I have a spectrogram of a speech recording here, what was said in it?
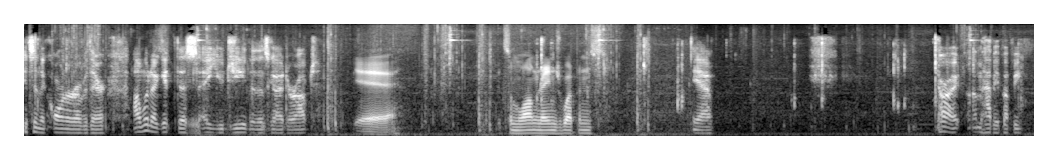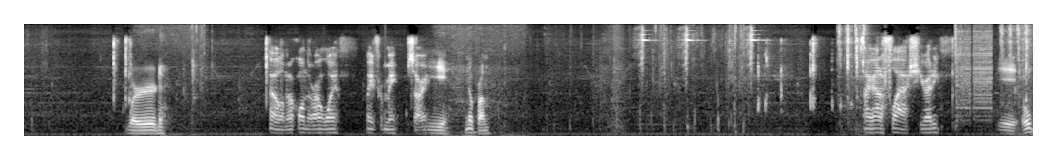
it's in the corner over there. I'm gonna get this AUG that this guy dropped. Yeah. Get some long range weapons. Yeah. All right, I'm happy, puppy. Word. Oh, am I going the wrong way? Wait for me. Sorry. Yeah, no problem. I got a flash. You ready? Yeah. Oh.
